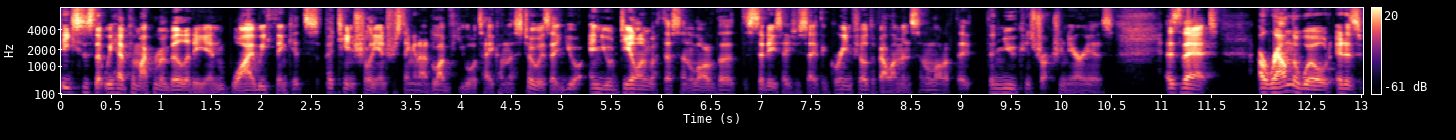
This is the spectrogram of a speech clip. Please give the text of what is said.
thesis that we have for micromobility and why we think it's potentially interesting, and I'd love your take on this too, is that you're and you're dealing with this in a lot of the, the cities, as you say, the greenfield developments and a lot of the, the new construction areas, is that around the world, it is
